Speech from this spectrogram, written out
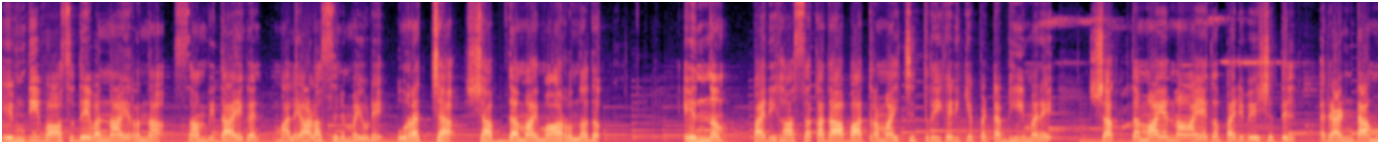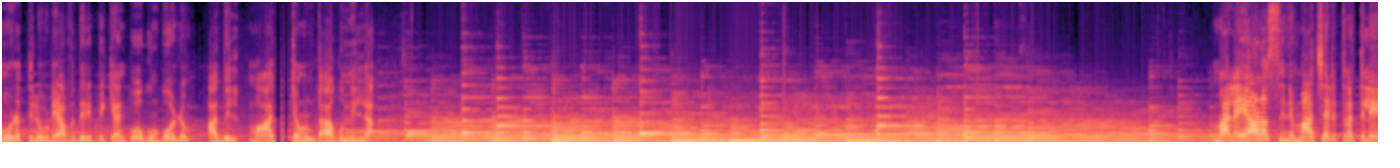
എം ടി വാസുദേവൻ നായർ എന്ന സംവിധായകൻ മലയാള സിനിമയുടെ ഉറച്ച ശബ്ദമായി മാറുന്നത്. എന്നും പരിഹാസ കഥാപാത്രമായി ചിത്രീകരിക്കപ്പെട്ട ഭീമനെ ശക്തമായ നായക പരിവേഷത്തിൽ രണ്ടാം മൂഴത്തിലൂടെ അവതരിപ്പിക്കാൻ പോകുമ്പോഴും അതിൽ മാറ്റമുണ്ടാകുന്നില്ല. മലയാള സിനിമാ ചരിത്രത്തിലെ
